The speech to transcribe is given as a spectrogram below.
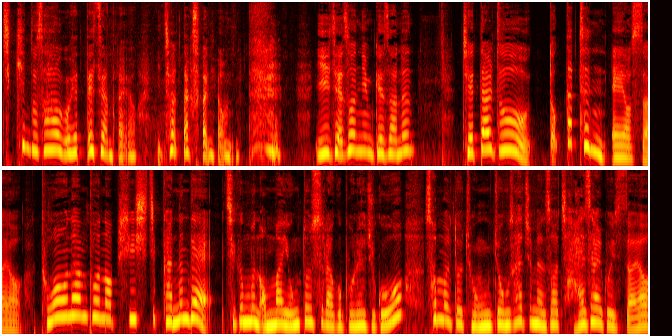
치킨도 사오고 했대잖아요. 이 철딱선이 없는. 이재선님께서는 제 딸도 똑같은 애였어요. 돈 한 푼 없이 시집 갔는데 지금은 엄마 용돈 쓰라고 보내주고 선물도 종종 사주면서 잘 살고 있어요.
